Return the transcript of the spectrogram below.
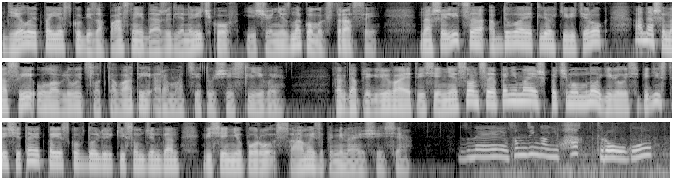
делают поездку безопасной даже для новичков, еще не знакомых с трассой. Наши лица обдувает легкий ветерок, а наши носы улавливают сладковатый аромат цветущей сливы. Когда пригревает весеннее солнце, понимаешь, почему многие велосипедисты считают поездку вдоль реки Сомджинган в весеннюю пору самой запоминающейся. 눈에 섬진강이 확 들어오고 그 섬진강에서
